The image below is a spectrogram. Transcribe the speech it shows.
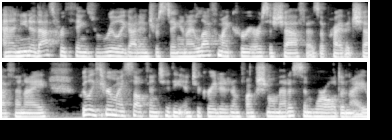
And, you know, that's where things really got interesting. And I left my career as a chef, as a private chef, and I really threw myself into the integrated and functional medicine world. And I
